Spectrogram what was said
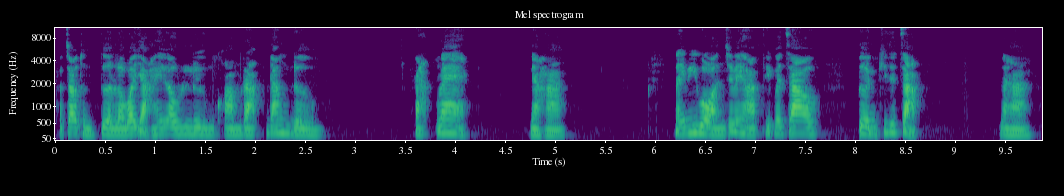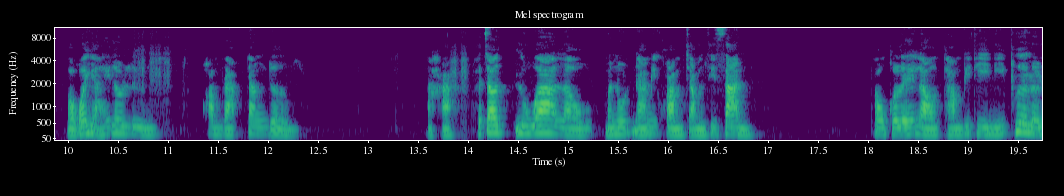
พระเจ้าถึงเตือนเราว่าอย่าให้เราลืมความรักดั้งเดิม รักแรกนะคะในวิวรณ์ใช่ไหมครับที่พระเจ้าเตือนคิดจักรนะคะ บอกว่าอย่าให้เราลืมความรักดั้งเดิมนะคะ พระเจ้ารู้ว่าเรามนุษย์นะมีความจำที่สั้นพระองค์ก็เลยให้เราทำพิธีนี้เพื่อระ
